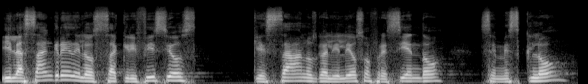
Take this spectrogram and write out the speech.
y la sangre de los sacrificios que estaban los galileos ofreciendo se mezcló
